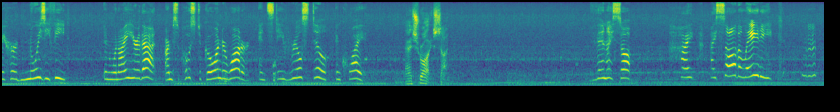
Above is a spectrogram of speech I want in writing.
I heard noisy feet. And when I hear that, I'm supposed to go underwater and stay real still and quiet. That's right, son. Then I saw. I. I saw the lady.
